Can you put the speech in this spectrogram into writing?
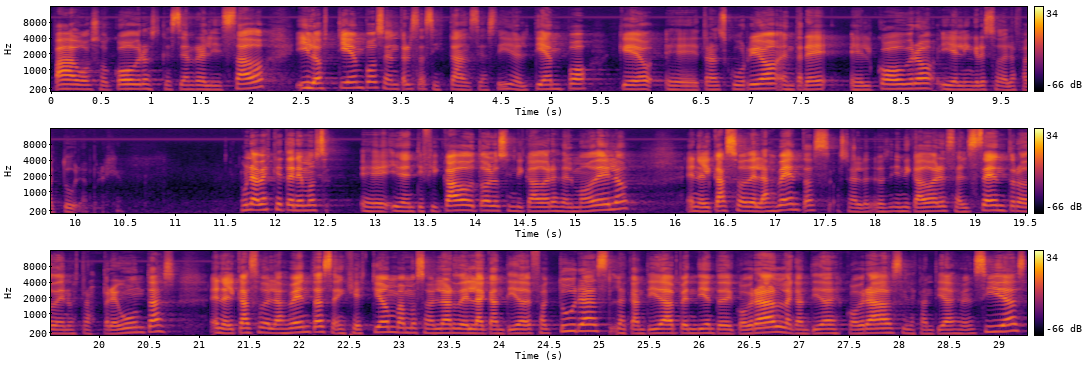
pagos o cobros que se han realizado y los tiempos entre esas instancias, ¿sí? el tiempo que eh, transcurrió entre el cobro y el ingreso de la factura, por ejemplo. Una vez que tenemos eh, identificado todos los indicadores del modelo, en el caso de las ventas, o sea, los indicadores el centro de nuestras preguntas. En el caso de las ventas, en gestión vamos a hablar de la cantidad de facturas, la cantidad pendiente de cobrar, la cantidad descobradas y las cantidades vencidas.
